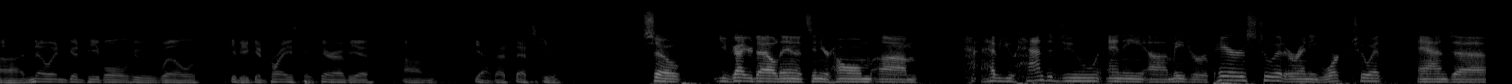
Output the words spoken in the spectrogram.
uh, knowing good people who will give you a good price, take care of you, um, yeah, that that's key. So you've got your dialed in; it's in your home. Um, ha- have you had to do any uh, major repairs to it or any work to it? And uh,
